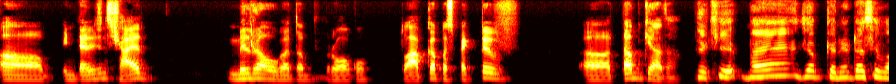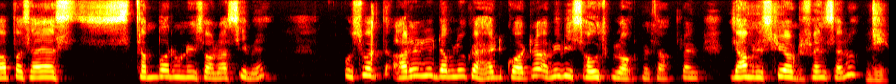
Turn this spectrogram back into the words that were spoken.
इंटेलिजेंस uh, शायद मिल रहा होगा तब रॉ को। तो आपका पर्सपेक्टिव uh, तब क्या था? देखिए मैं जब कनाडा से वापस आया सितंबर उन्नीस में उस वक्त आर एन डब्ल्यू का हेड क्वार्टर अभी भी साउथ ब्लॉक में था जहाँ मिनिस्ट्री ऑफ़ डिफेंस है ना? जी।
